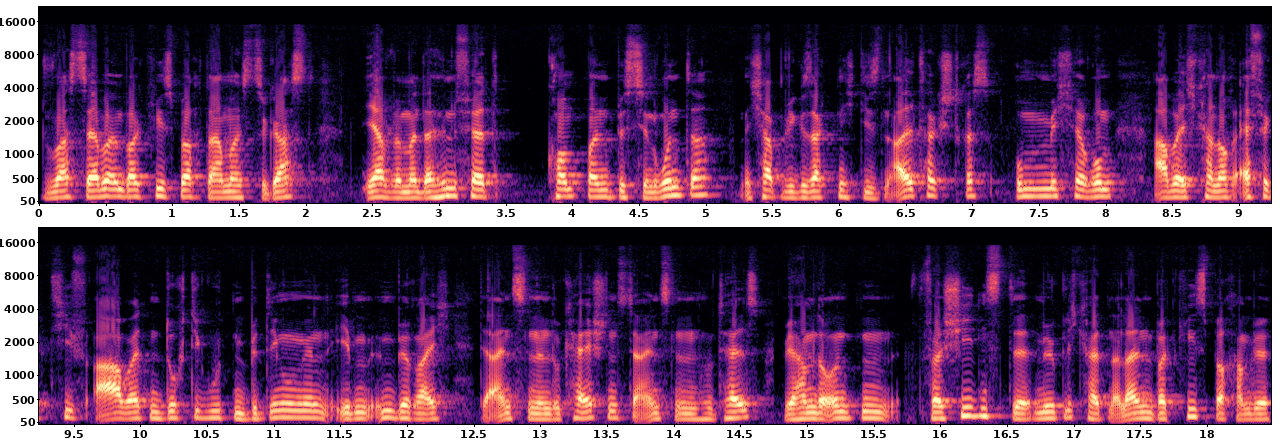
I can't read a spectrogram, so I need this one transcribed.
Du warst selber in Bad Griesbach damals zu Gast ja, wenn man da hinfährt, kommt man ein bisschen runter. Ich habe, wie gesagt, nicht diesen Alltagsstress um mich herum, aber ich kann auch effektiv arbeiten durch die guten Bedingungen eben im Bereich der einzelnen Locations, der einzelnen Hotels. Wir haben da unten verschiedenste Möglichkeiten. Allein in Bad Griesbach haben wir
